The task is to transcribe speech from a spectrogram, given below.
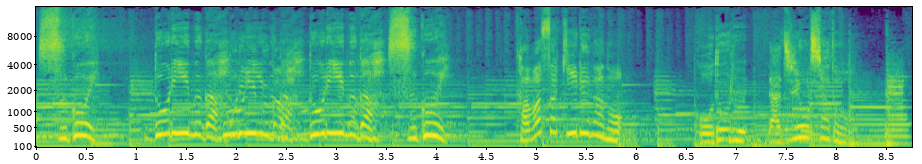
い？すごい。ドリームがドリームがドリームがすごい。川崎レナの踊るラジオシャドウ。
